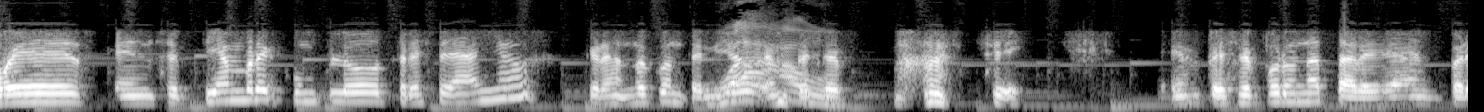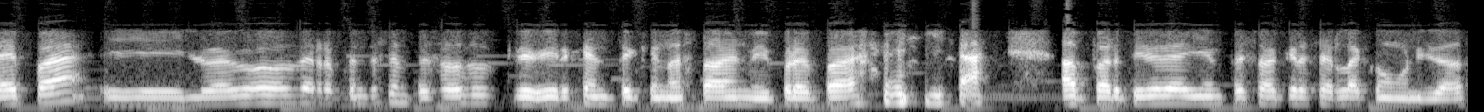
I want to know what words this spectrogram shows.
Pues en septiembre cumplo 13 años creando contenido. Empecé, sí, empecé por una tarea en prepa y luego de repente se empezó a suscribir gente que no estaba en mi prepa y ya a partir de ahí empezó a crecer la comunidad.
